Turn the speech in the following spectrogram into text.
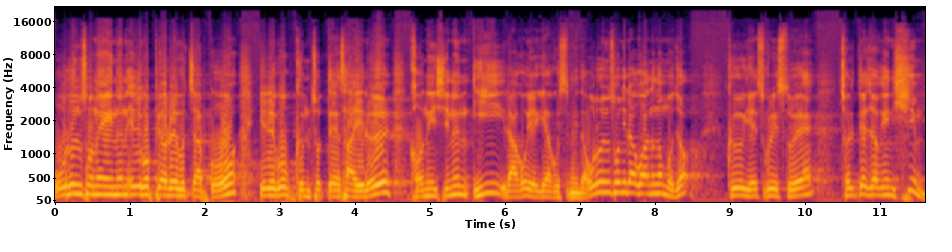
오른손에 있는 일곱 뼈를 붙잡고 일곱 금촛대 사이를 거니시는 이라고 얘기하고 있습니다. 오른손이라고 하는 건 뭐죠? 그 예수 그리스도의 절대적인 힘,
